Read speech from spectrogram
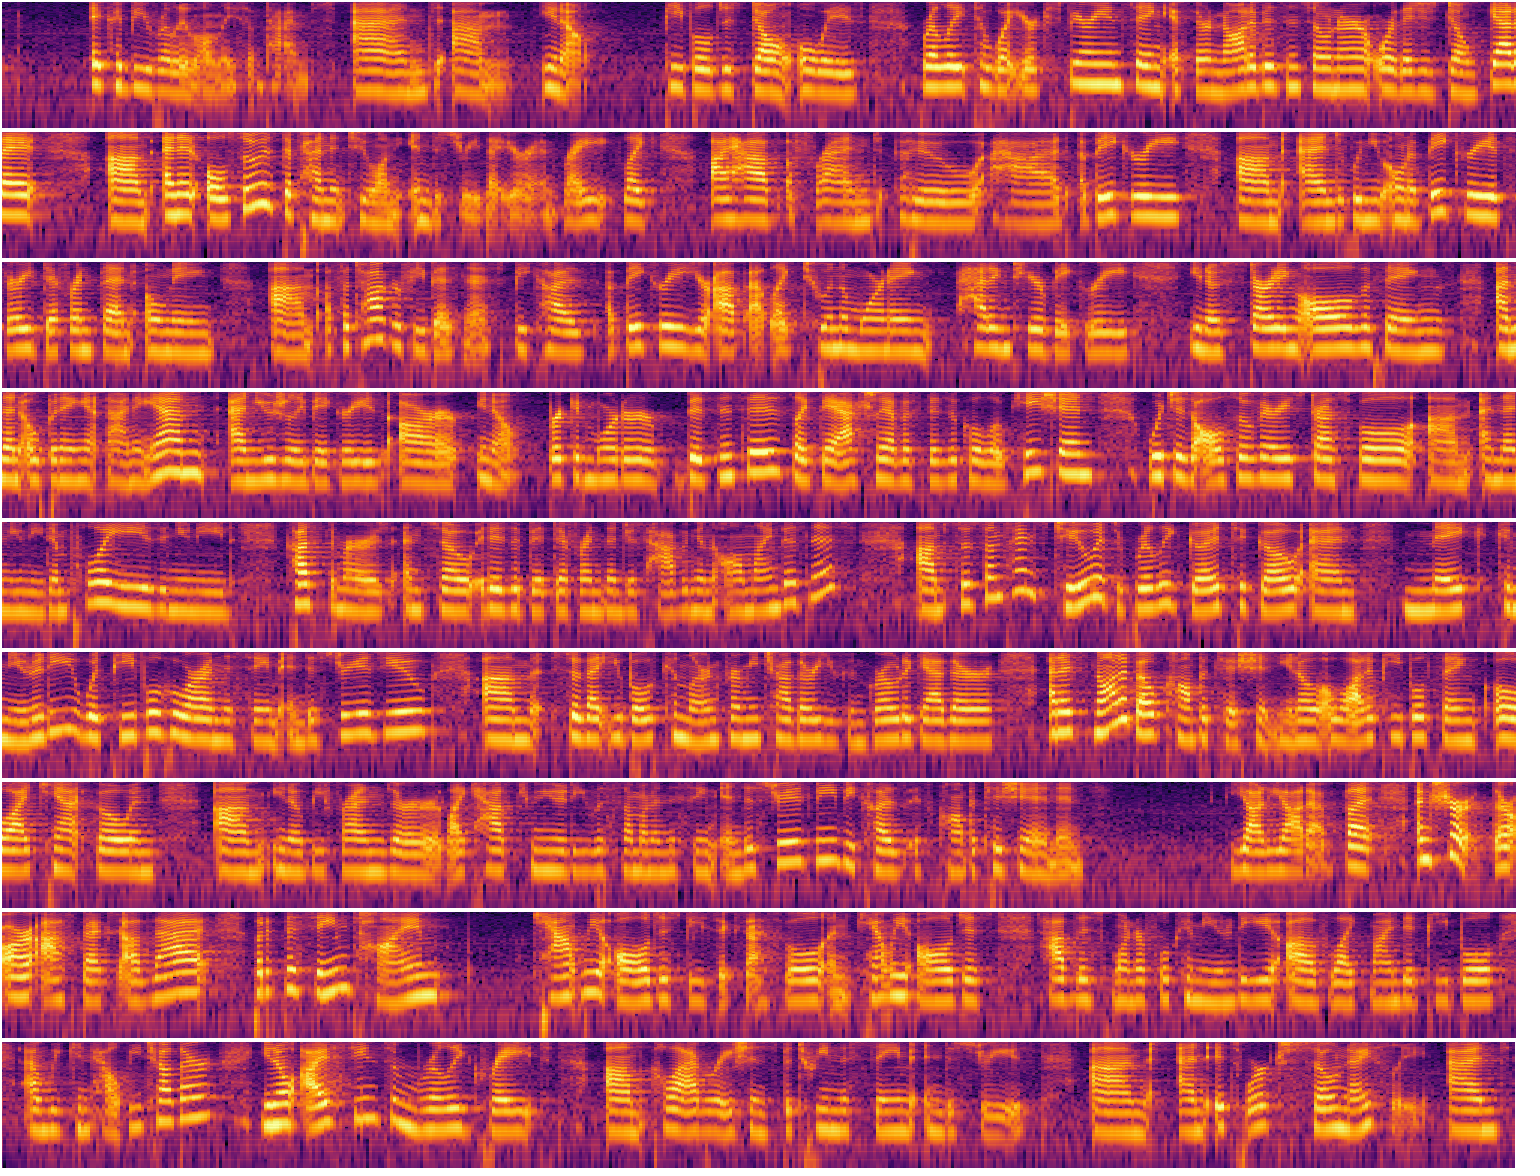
it could be really lonely sometimes. And, um, you know, people just don't always relate to what you're experiencing if they're not a business owner or they just don't get it. Um, and it also is dependent too on the industry that you're in, right? Like, I have a friend who had a bakery, um, and when you own a bakery, it's very different than owning um, a photography business because a bakery, you're up at like two in the morning, heading to your bakery, you know, starting all the things and then opening at 9 a.m. And usually bakeries are, you know, brick and mortar businesses. Like they actually have a physical location, which is also very stressful. Um, and then you need employees and you need customers. And so it is a bit different than just having an online business. Um, so sometimes, too, it's really good to go and make community with people who are in the same industry as you um, so that you both can learn from each other, you can grow together. And it's not about competition. You know, a lot of people think, oh, I can't go and um, you know, be friends or like have community with someone in the same industry as me because it's competition and yada yada. But, and sure, there are aspects of that. But at the same time, can't we all just be successful and can't we all just have this wonderful community of like minded people and we can help each other? You know, I've seen some really great um, collaborations between the same industries um, and it's worked so nicely. And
